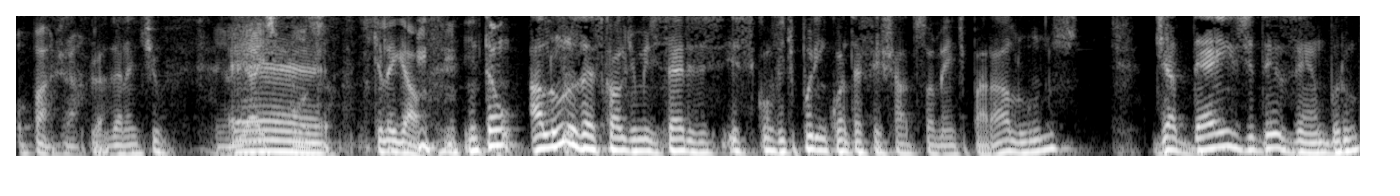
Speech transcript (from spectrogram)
Opa, já. Já garantiu? Esposa. Que legal. Então, alunos da Escola de Ministérios, esse, esse convite por enquanto é fechado somente para alunos. Dia 10 de dezembro,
